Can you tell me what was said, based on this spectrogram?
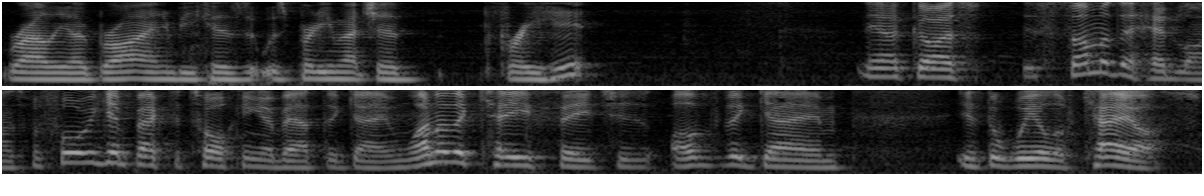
Riley O'Brien because it was pretty much a free hit. Now, guys, some of the headlines before we get back to talking about the game. One of the key features of the game is the Wheel of Chaos.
